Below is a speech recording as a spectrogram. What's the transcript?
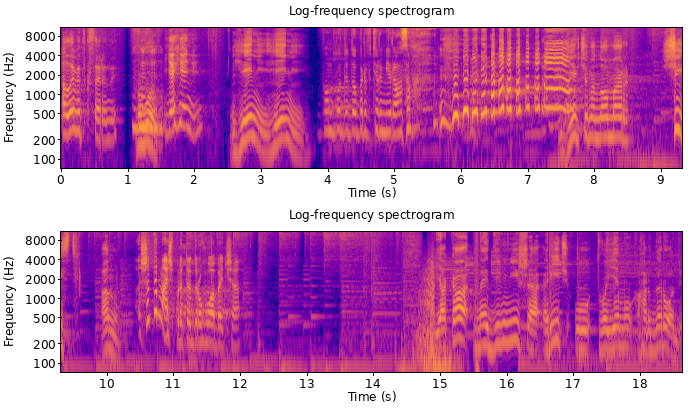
Але відксерений. Ну Я геній. геній, геній. Вам буде добре в тюрмі разом. Дівчина номер 6. Ану, Що ти маєш проти Другобича? Яка найдивніша річ у твоєму гардеробі?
